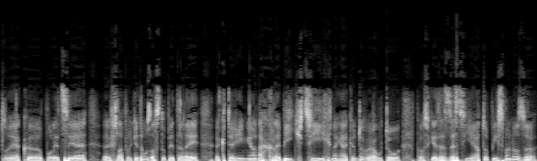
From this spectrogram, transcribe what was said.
to, jak policie šla proti tomu zastupiteli, který měl na chlebíčcích na nějakém tom rautu prostě ze, zesírat to písmeno Z.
